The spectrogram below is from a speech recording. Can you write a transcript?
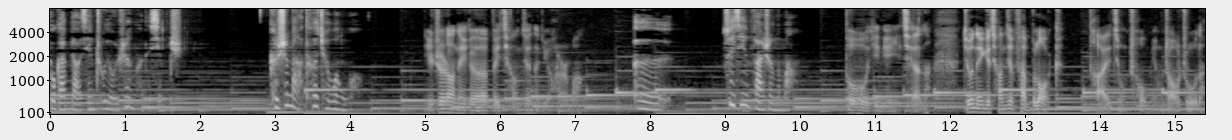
不敢表现出有任何的兴趣。可是马特却问我：“你知道那个被强奸的女孩吗？”“呃，最近发生的吗？”“不，一年以前了。就那个强奸犯 Block，他已经臭名昭著了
